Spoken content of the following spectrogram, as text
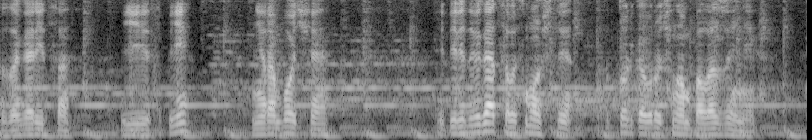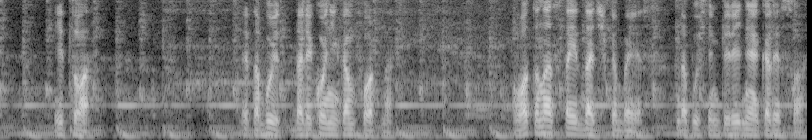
загорится ESP нерабочая, и передвигаться вы сможете только в ручном положении. И то, это будет далеко не комфортно. Вот у нас стоит датчик ABS, допустим, переднее колесо.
